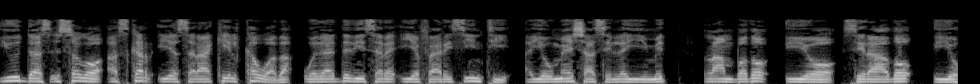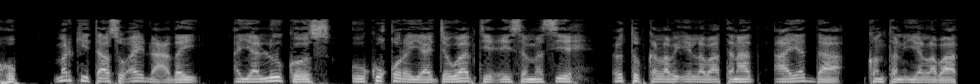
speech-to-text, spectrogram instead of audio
yuudas isagoo askar iyo saraakiil ka wada wadaaddadii sare iyo farrisiintii ayuu meeshaasi la yimid laambado iyo siraado iyo hub. Markii taasu ay dhacday ayaa luukos uu ku qorayaa jawaabtii ciise masiix cutubka laba-iyo labaatanaad aayadda konton iyo labaad.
